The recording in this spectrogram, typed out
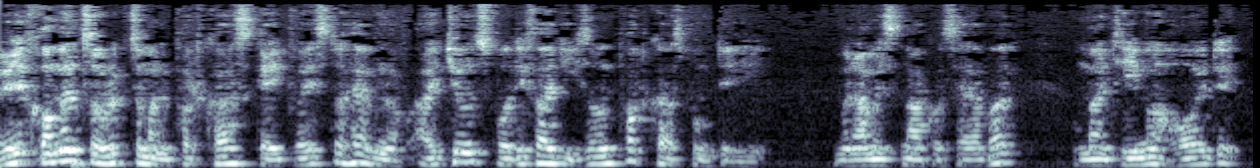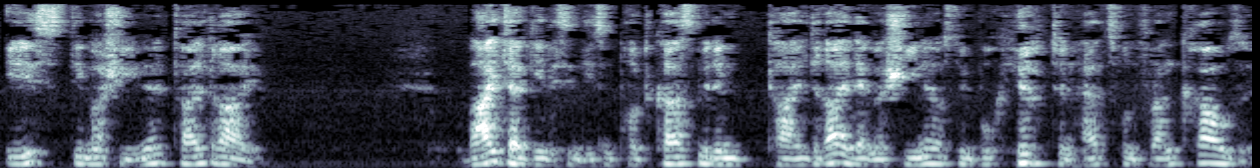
Willkommen zurück zu meinem Podcast Gateways to Heaven auf iTunes, Spotify, Deezer und Podcast.de. Mein Name ist Markus Herbert und mein Thema heute ist die Maschine Teil 3. Weiter geht es in diesem Podcast mit dem Teil 3 der Maschine aus dem Buch Hirtenherz von Frank Krause.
